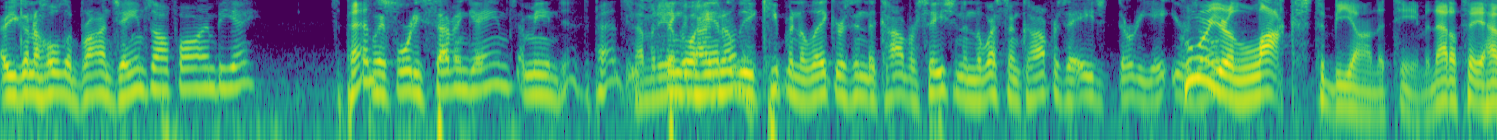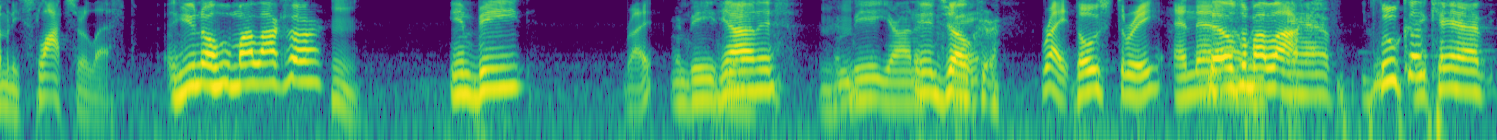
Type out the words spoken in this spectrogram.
are you going to hold LeBron James off All NBA? Depends. Play 47 games. I mean, it depends. How many other guys are on single-handedly keeping the Lakers in the conversation in the Western Conference at age 38 years old. Who old. are your locks to be on the team? And that'll tell you how many slots are left. You know who my locks are? Hmm. Embiid, Right? Embiid, Giannis, Embiid, Giannis, and Joker. Right. Those three. And then Those are my locks. Luka. You can't have.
